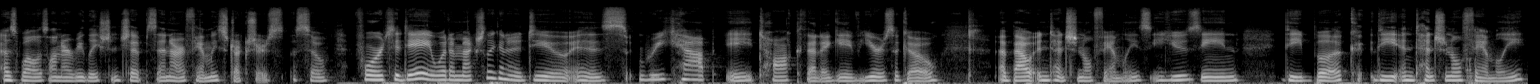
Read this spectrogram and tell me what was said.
as well as on our relationships and our family structures. So, for today, what I'm actually going to do is recap a talk that I gave years ago about intentional families using the book The Intentional Family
